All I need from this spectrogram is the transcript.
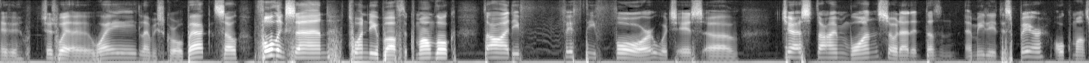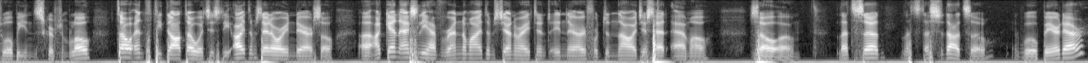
uh, just wait, uh, wait, let me scroll back. So falling sand, 20 above the command block, tile ID 54, which is. Uh, chest time 1 so that it doesn't immediately disappear. All commands will be in the description below. Tile entity data which is the items that are in there. So uh, I can actually have random items generated in there for now I just had ammo. So um, let's uh, let's test it out. So it will appear there.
